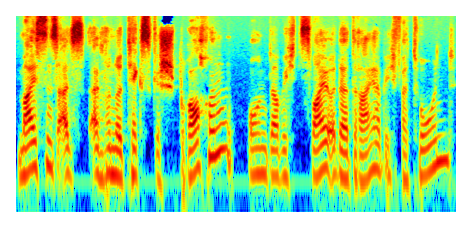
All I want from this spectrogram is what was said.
Meistens als einfach nur Text gesprochen und, glaube ich, zwei oder drei habe ich vertont.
